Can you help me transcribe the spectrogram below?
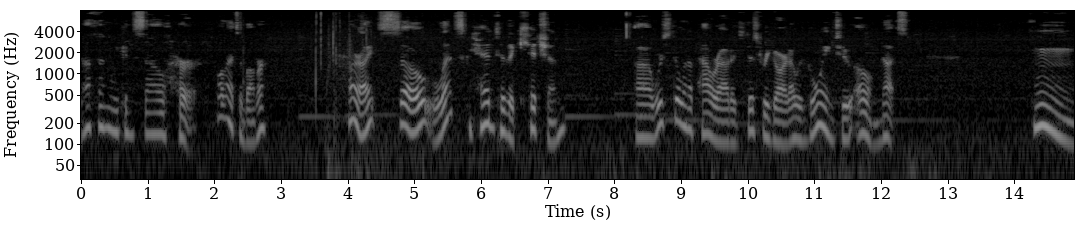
nothing we can sell her. Well, that's a bummer. Alright, so let's head to the kitchen. Uh, we're still in a power outage. Disregard. I was going to... Oh, nuts. Hmm.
